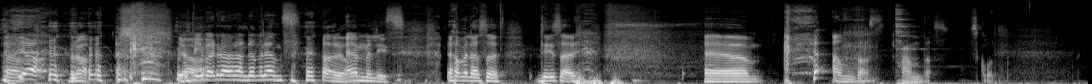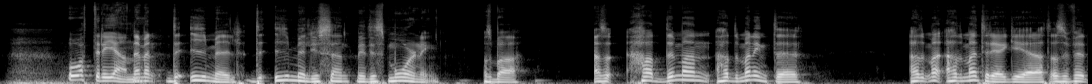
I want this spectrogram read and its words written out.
Ja, Bra. vi var rörande överens. Ja, Emelies. ja, men alltså det är så här... Ehm, Andas. Andas. Skål. Återigen. nej men the email, the email you sent me this morning. Och så bara... Alltså hade man, hade man inte... Hade man, hade man inte reagerat, alltså för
